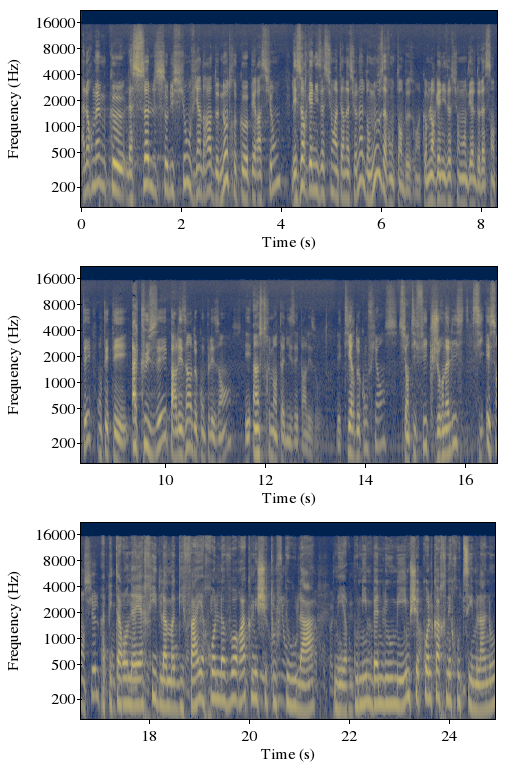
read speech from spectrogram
Alors même que la seule solution viendra de notre coopération, les organisations internationales dont nous avons tant besoin, comme l'Organisation mondiale de la santé, ont été accusées par les uns de complaisance et instrumentalisées par les autres. Les tiers de confiance, scientifiques, journalistes, si essentiels pour... הפתרון היחיד למגיפה יכול לבוא רק משיתוף פעולה מארגונים בינלאומיים שכל כך נחוצים לנו.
